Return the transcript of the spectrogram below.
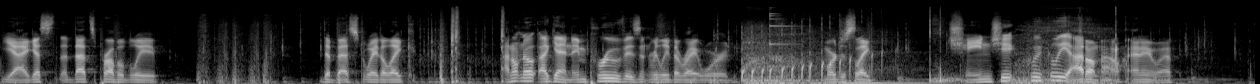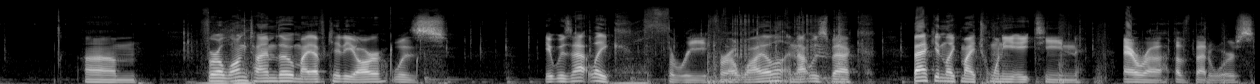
yeah, I guess th that's probably the best way to like I don't know again, improve isn't really the right word. More just like change it quickly. I don't know. Anyway. Um for a long time though, my FKDR was it was at like 3 for a while and that was back back in like my 2018 era of Bed Wars.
